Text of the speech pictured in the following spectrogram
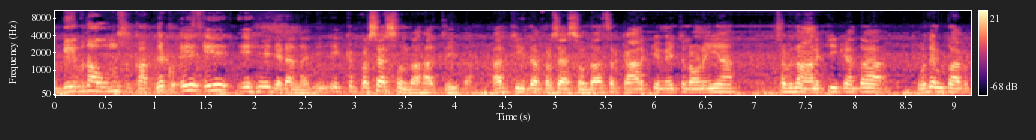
ਅੱਗੇ ਵਧਾਓ ਉਹਨੂੰ ਸਰਕਾਰ। ਦੇਖੋ ਇਹ ਇਹ ਇਹ ਜਿਹੜਾ ਨਾ ਜੀ ਇੱਕ ਪ੍ਰੋਸੈਸ ਹੁੰਦਾ ਹਰ ਚੀਜ਼ ਦਾ ਹਰ ਚੀਜ਼ ਦਾ ਪ੍ਰੋਸੈਸ ਹੁੰਦਾ ਸਰਕਾਰ ਕਿਵੇਂ ਚਲਾਉਣੀ ਆ ਸੰਵਿਧਾਨ ਕੀ ਕਹਿੰਦਾ ਉਹਦੇ ਮੁਤਾਬਕ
